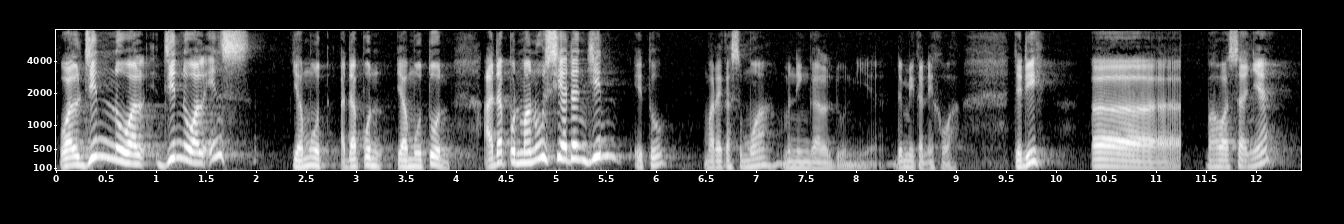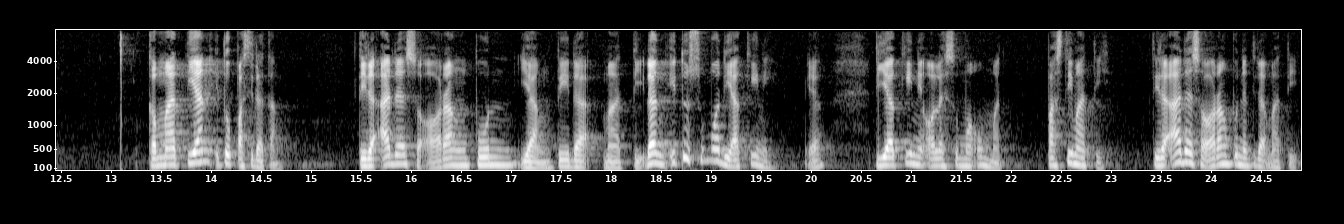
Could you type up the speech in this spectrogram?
wal jinnu wal jinnu wal ins yamut adapun yamutun adapun manusia dan jin itu mereka semua meninggal dunia. Demikian ikhwah. Jadi eh, bahwasanya kematian itu pasti datang. Tidak ada seorang pun yang tidak mati dan itu semua diyakini ya. Diyakini oleh semua umat, pasti mati. Tidak ada seorang pun yang tidak mati.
